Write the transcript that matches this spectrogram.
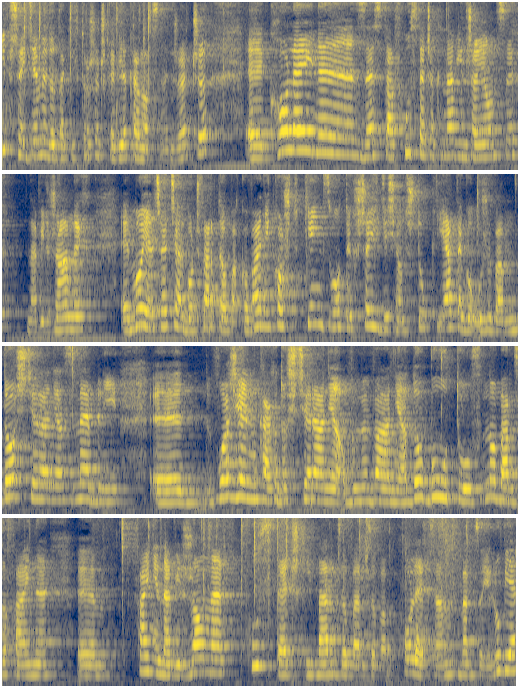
i przejdziemy do takich troszeczkę wielkanocnych rzeczy. E, Kolejny zestaw chusteczek nawilżających, nawilżanych. E, Moje trzecie albo czwarte opakowanie, koszt 5 zł 60 sztuk. Ja tego używam do ścierania z mebli, e, w łazienkach do ścierania, obmywania, do butów. No bardzo fajne, fajnie nawilżone. Chusteczki bardzo, bardzo Wam polecam, bardzo je lubię.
